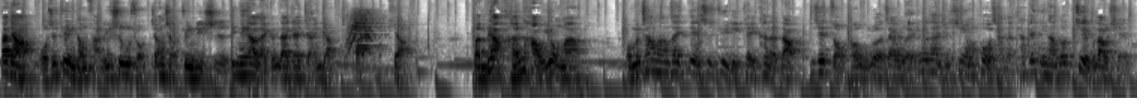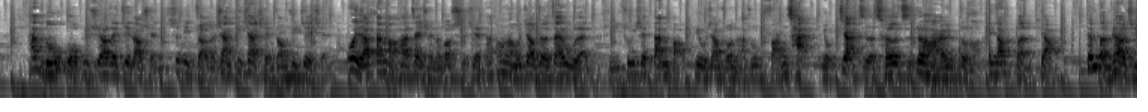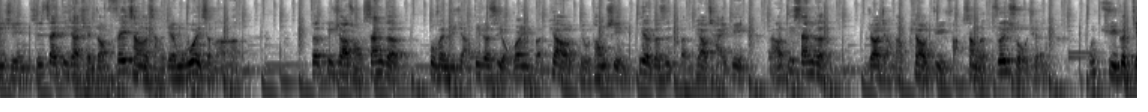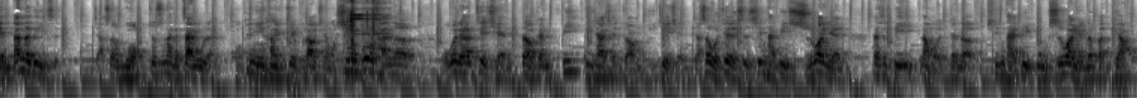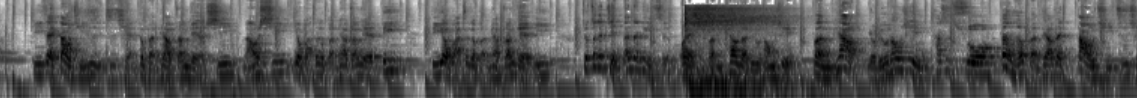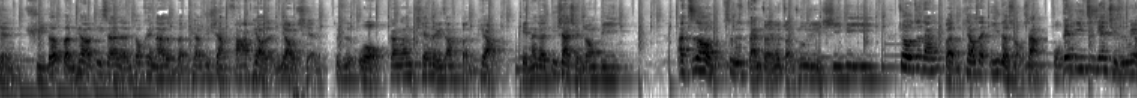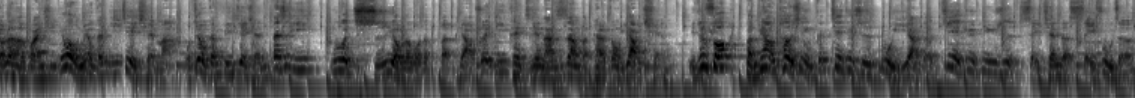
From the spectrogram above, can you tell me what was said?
大家好，我是俊腾法律事务所江小俊律师，今天要来跟大家讲一讲本票。本票很好用吗？我们常常在电视剧里可以看得到一些走投无路的债务人，因为他已经信用破产了，他跟银行都借不到钱。他如果必须要再借到钱，势必转而向地下钱庄去借钱。为了要担保他的债权能够实现，他通常会叫这个债务人提出一些担保，譬如像说拿出房产、有价值的车子，最后还会做什么？一张本票。跟本票的情形，其实在地下钱庄非常的常见。为什么呢？这必须要从三个部分去讲。第一个是有关于本票流通性，第二个是本票裁定，然后第三个就要讲到票据法上的追索权。我举个简单的例子，假设我就是那个债务人，我跟银行也借不到钱，我信用破产了，我为了要借钱，都要跟 B 地下钱庄去借钱。假设我借的是新台币十万元，但是 B 让我签了新台币五十万元的本票，B 在到期日之前，这个本票转给了 C，然后 C 又把这个本票转给了 D，D 又把这个本票转给了 E。就这个简单的例子，为本票的流通性，本票有流通性，它是说任何本票在到期之前取得本票的第三人都可以拿着本票去向发票人要钱。就是我刚刚签了一张本票给那个地下钱庄 B。那之后是不是辗转又转出去 C D E？最后这张本票在一的手上，我跟一之间其实没有任何关系，因为我没有跟一借钱嘛，我只有跟 B 借钱。但是一因为持有了我的本票，所以一可以直接拿着这张本票来跟我要钱。也就是说，本票的特性跟借据是不一样的，借据必须是谁签的谁负责，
